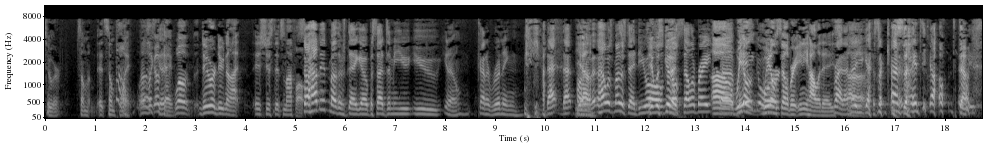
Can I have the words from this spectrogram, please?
to her some, at some point. well, I was like, good. okay, well, do or do not. It's just, it's my fault. So how did Mother's Day go? Besides, I mean, you you you know, kind of running that that part Yeah. of it. How was Mother's Day? Do you all It was do you all good. celebrate? uh, we big, don't, or, we don't celebrate any holidays. Right, I know Uh, you guys are kind of anti No, holidays.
